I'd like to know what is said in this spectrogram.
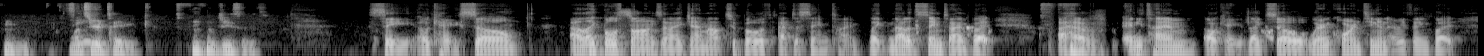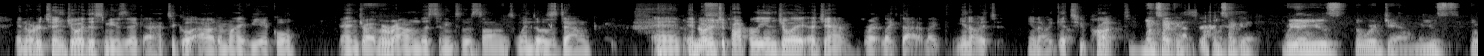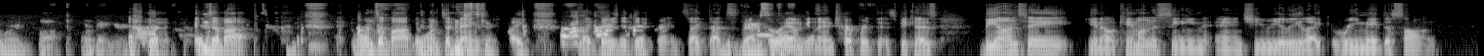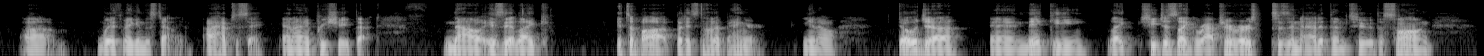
hmm. what's your take jesus See, okay, so I like both songs and I jam out to both at the same time. Like not at the same time, but I have anytime. Okay, like so we're in quarantine and everything, but in order to enjoy this music, I had to go out in my vehicle and drive around listening to the songs, windows down, and in order to properly enjoy a jam, right, like that, like you know, it's you know, it gets you pumped. One second, one second we don't use the word jam. We use the word bop or banger. it's a bop. one's a bop and one's a banger. Like, like there's a difference. Like that's that's the way I'm gonna interpret this because Beyonce, you know, came on the scene and she really like remade the song um, with Megan Thee Stallion. I have to say, and I appreciate that. Now, is it like it's a bop, but it's not a banger? You know, Doja and Nicki like she just like wrapped her verses and added them to the song,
